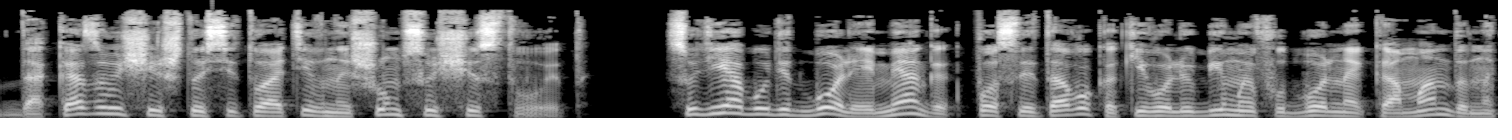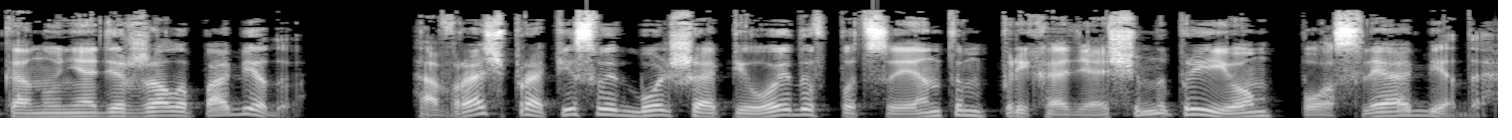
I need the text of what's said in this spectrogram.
доказывающий, что ситуативный шум существует. Судья будет более мягок после того, как его любимая футбольная команда накануне одержала победу, а врач прописывает больше опиоидов пациентам, приходящим на прием после обеда.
